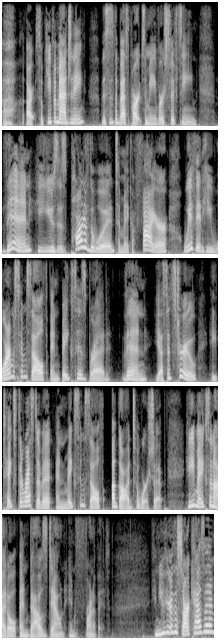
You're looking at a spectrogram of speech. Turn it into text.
All right, so keep imagining. This is the best part to me, verse 15. Then he uses part of the wood to make a fire. With it, he warms himself and bakes his bread. Then, yes, it's true, he takes the rest of it and makes himself a god to worship. He makes an idol and bows down in front of it. Can you hear the sarcasm?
